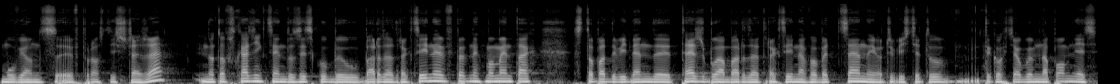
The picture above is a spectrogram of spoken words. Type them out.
mówiąc e, wprost i szczerze no to wskaźnik cen do zysku był bardzo atrakcyjny w pewnych momentach. Stopa dywidendy też była bardzo atrakcyjna wobec ceny i oczywiście tu tylko chciałbym napomnieć,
